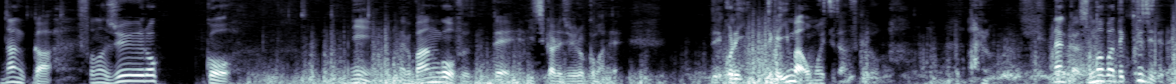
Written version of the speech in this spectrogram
なんか、その16個に、なんか番号を振って、1から16まで。で、これ、てか今思いついたんですけど、あの、なんかその場でくじでね、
